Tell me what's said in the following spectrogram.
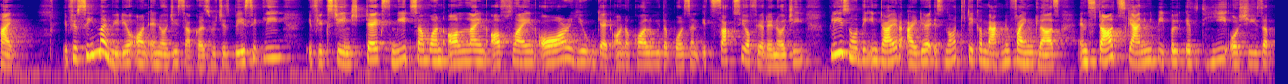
Hi. If you've seen my video on energy suckers, which is basically if you exchange texts, meet someone online, offline, or you get on a call with a person, it sucks you of your energy. Please note the entire idea is not to take a magnifying glass and start scanning people if he or she is a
